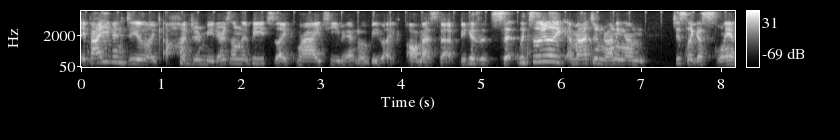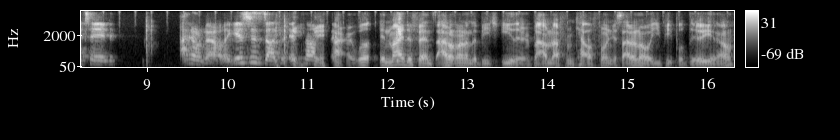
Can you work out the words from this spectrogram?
if I even do like hundred meters on the beach, like my IT band will be like all messed up because it's it's literally like imagine running on just like a slanted. I don't know, like it's just doesn't. It's not. All right. Well, in my defense, I don't run on the beach either, but I'm not from California, so I don't know what you people do. You know.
